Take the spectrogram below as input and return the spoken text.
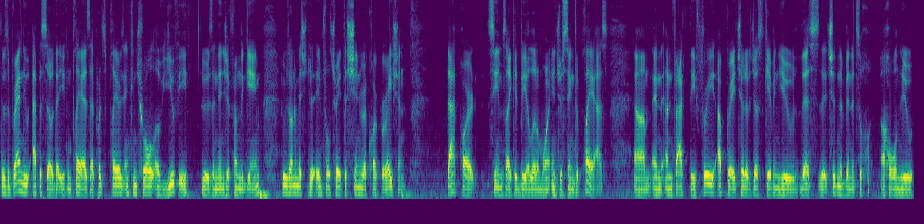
there's a brand new episode that you can play as that puts players in control of Yuffie, who's a ninja from the game, who's on a mission to infiltrate the Shinra Corporation. That part seems like it'd be a little more interesting to play as. Um, and in fact, the free upgrade should have just given you this. It shouldn't have been it's a, a whole new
